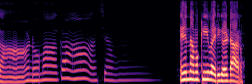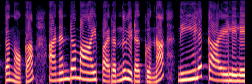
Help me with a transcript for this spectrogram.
കാണുമാകാശം. ഇനി നമുക്ക് ഈ വരികളുടെ അർത്ഥം നോക്കാം. അനന്തമായി പരന്നു കിടക്കുന്ന നീലക്കായലിലെ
